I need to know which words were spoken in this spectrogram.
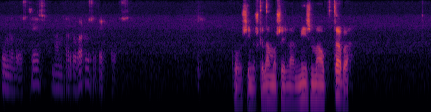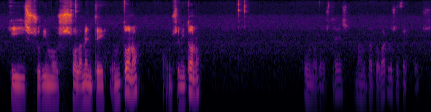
1, 2, 3, vamos a probar los efectos. O si nos quedamos en la misma octava y subimos solamente un tono, o un semitono, 1, 2, 3, vamos a probar los efectos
